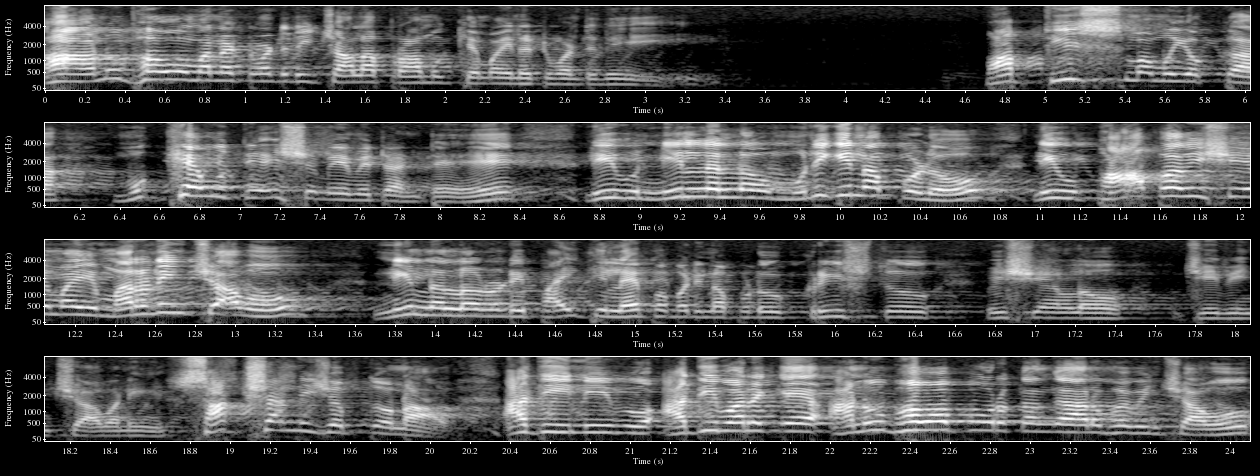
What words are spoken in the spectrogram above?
ఆ అనుభవం అన్నటువంటిది చాలా ప్రాముఖ్యమైనటువంటిది. బాప్తిస్మము యొక్క ముఖ్య ఉద్దేశం ఏమిటంటే నీవు నీళ్ళల్లో మునిగినప్పుడు నీవు పాప విషయమై మరణించావు నీళ్ళలో నుండి పైకి లేపబడినప్పుడు క్రీస్తు విషయంలో జీవించావని సాక్ష్యాన్ని చెప్తున్నావు. అది నీవు అది వరకే అనుభవపూర్వకంగా అనుభవించావు.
